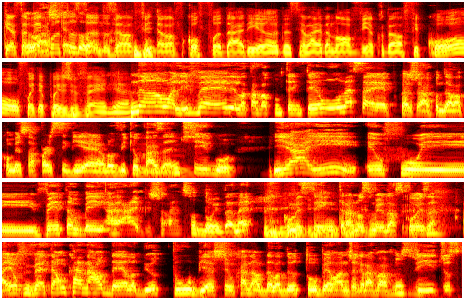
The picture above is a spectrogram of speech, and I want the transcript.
Quer saber eu é quantos doido. anos ela, ela ficou fã da Ariana? Se ela era novinha quando ela ficou ou foi depois de velha? Não, ali velha, ela tava com 31 nessa época já, quando ela começou a perseguir ela. Eu vi que o caso é antigo. E aí eu fui ver também. Ai, ai bicho, ai, eu sou doida, né? Comecei a entrar nos meios das coisas. Aí eu fui ver até um canal dela do YouTube. Achei um canal dela do YouTube, ela já gravava uns vídeos.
